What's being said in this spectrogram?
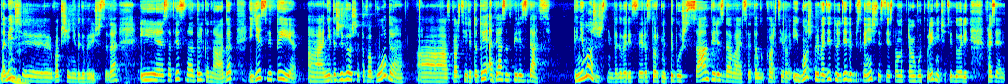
На меньше вообще не договоришься, да. И, соответственно, только на год. И если ты а, не доживешь этого года а, в квартире, то ты обязан пересдать. Ты не можешь с ним договориться и расторгнуть. Ты будешь сам пересдавать эту квартиру. И можешь приводить людей до бесконечности, если он, например, будет вредничать и говорить, хозяин,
